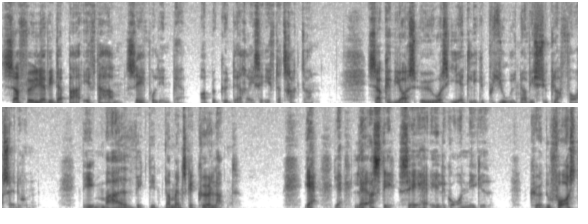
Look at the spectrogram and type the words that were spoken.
Så følger vi da bare efter ham, sagde fru Lindberg og begyndte at ræse efter traktoren. Så kan vi også øve os i at ligge på hjul, når vi cykler, fortsatte hun. Det er meget vigtigt, når man skal køre langt. Ja, ja, lad os det, sagde herr Ellegård og nikkede. Kører du forrest,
